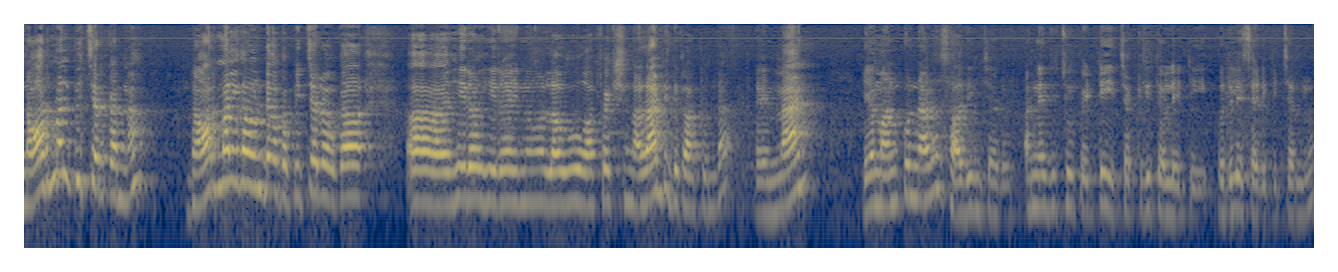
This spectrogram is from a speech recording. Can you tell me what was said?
normal picture కన్నా నార్మల్గా ఉండే ఒక పిక్చర్ ఒక హీరో హీరోయిన్ లవ్ అఫెక్షన్ అలాంటిది కాకుండా ఏ మ్యాన్ ఏమనుకున్నాడో సాధించాడు అనేది చూపెట్టి చక్రితో లేటి వదిలేశాడు పిక్చర్లో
